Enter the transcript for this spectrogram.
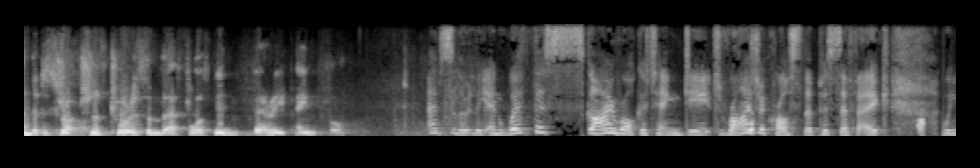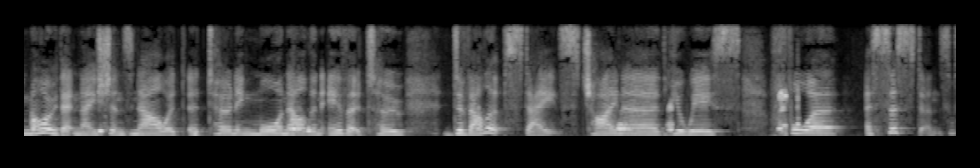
and the disruption of tourism, therefore, has been very painful. Absolutely. And with this skyrocketing debt right across the Pacific, we know that nations now are, are, turning more now than ever to developed states, China, US, for assistance.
